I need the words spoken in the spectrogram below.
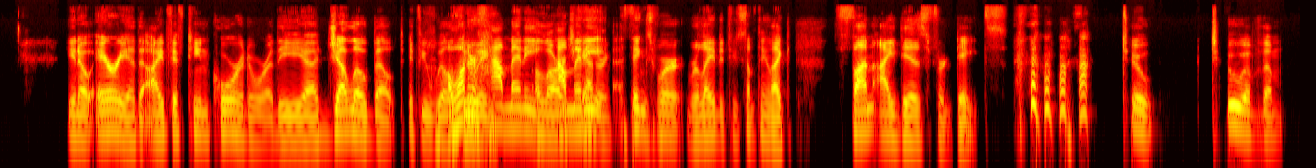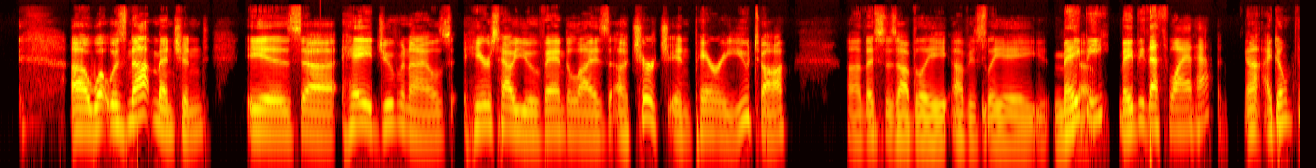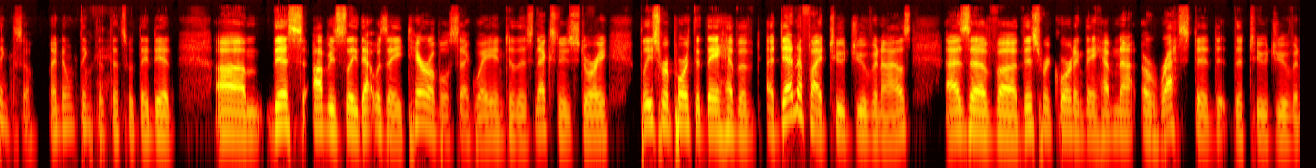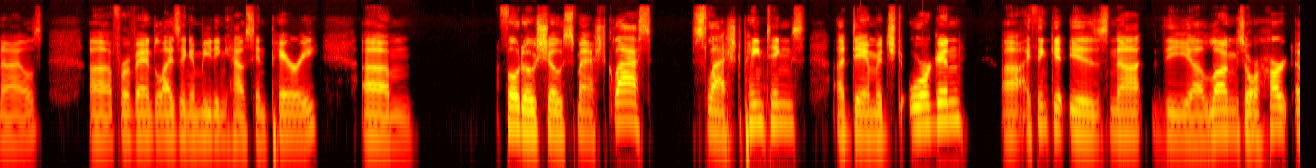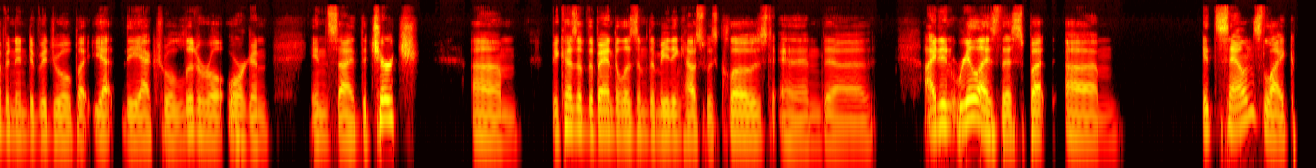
you know, area, the I fifteen corridor, the uh, Jello Belt, if you will. I wonder how many how many gathering. uh, things were related to something like fun ideas for dates. two two of them uh, what was not mentioned is uh, hey juveniles here's how you vandalize a church in perry utah uh, this is obviously obviously a Maybe, maybe that's why it happened. uh, i don't think so i don't think that that's what they did um, this obviously that was a terrible segue into this next news story police report that they have identified two juveniles as of uh, this recording they have not arrested the two juveniles uh, for vandalizing a meeting house in Perry. Um, photos show smashed glass, slashed paintings, a damaged organ. Uh, I think it is not the uh, lungs or heart of an individual, but yet the actual literal organ inside the church. Um, because of the vandalism, the meeting house was closed, and uh, I didn't realize this, but um, it sounds like,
